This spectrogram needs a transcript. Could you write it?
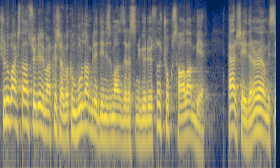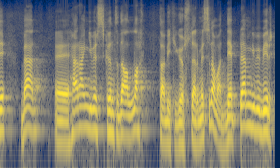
Şunu baştan söyleyelim arkadaşlar. Bakın buradan bile deniz manzarasını görüyorsunuz. Çok sağlam bir ev. Her şeyden önemlisi ben e, herhangi bir sıkıntıda Allah tabii ki göstermesin ama deprem gibi bir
